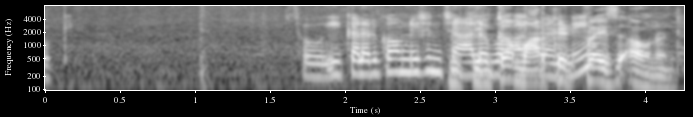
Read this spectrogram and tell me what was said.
Okay. So ఈ కలర్ కాంబినేషన్ చాలా ఇంకా మార్కెట్ ప్రైస్ అవునండి.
